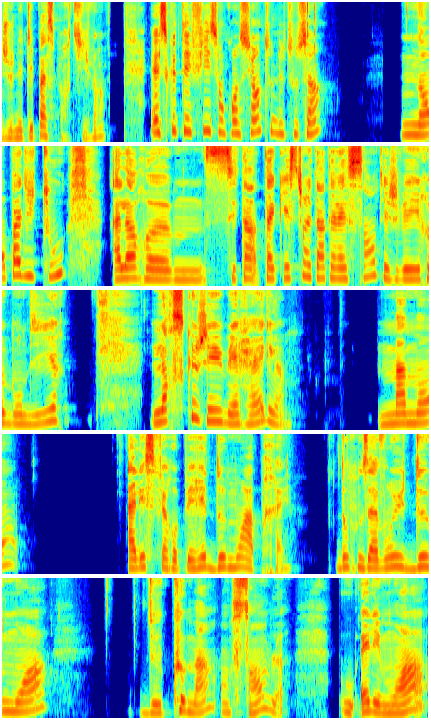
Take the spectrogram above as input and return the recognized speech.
je n'étais pas sportive. Hein. Est-ce que tes filles sont conscientes de tout ça? Non, pas du tout. Alors, euh, c'est ta question est intéressante et je vais y rebondir. Lorsque j'ai eu mes règles, maman allait se faire opérer deux mois après. Donc, nous avons eu deux mois de commun ensemble où elle et moi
